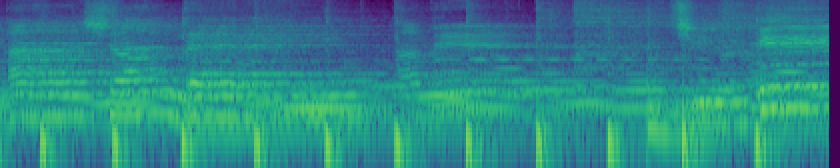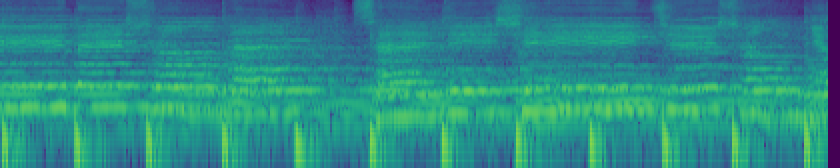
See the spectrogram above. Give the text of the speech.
임하셨네. 아멘. 죽음에서 날 살리신 주 성령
